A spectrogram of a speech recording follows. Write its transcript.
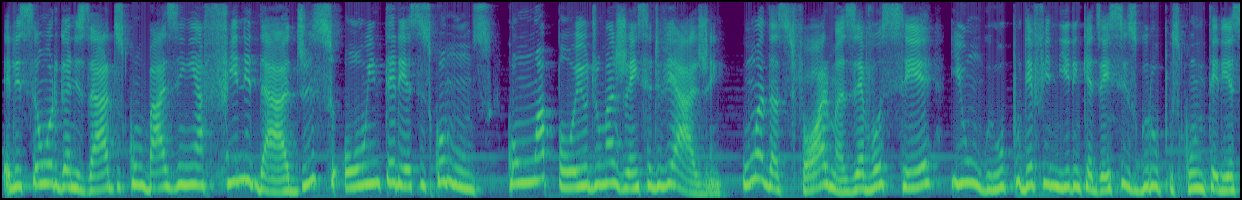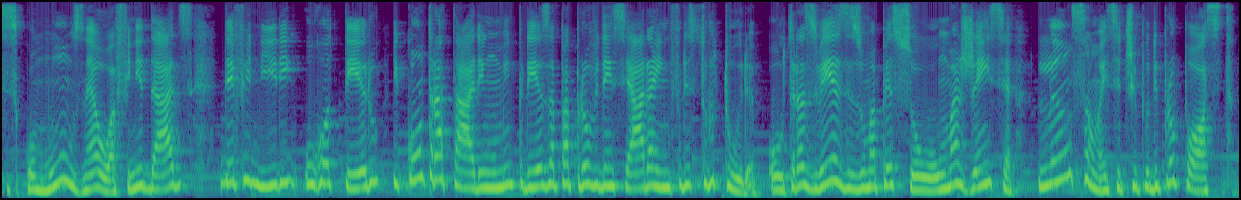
eles são organizados com base em afinidades ou interesses comuns, com o apoio de uma agência de viagem. Uma das formas é você e um grupo definirem, quer dizer, esses grupos com interesses comuns, né, ou afinidades, definirem o roteiro e contratarem uma empresa para providenciar a infraestrutura. Outras vezes, uma pessoa ou uma agência lançam esse tipo de proposta.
